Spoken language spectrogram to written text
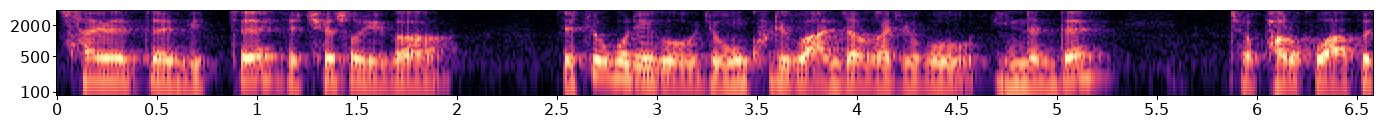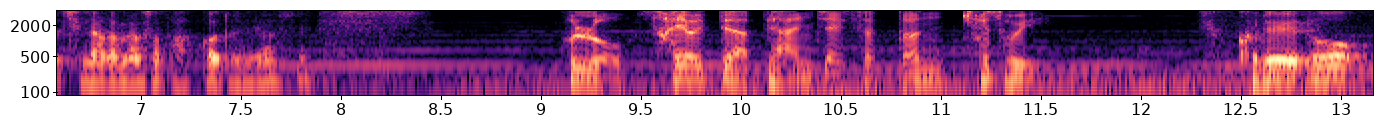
사열대 밑에 이제 최소희가 이제 쪼그리고 이제 웅크리고 앉아가지고 있는데 저 바로 그 앞을 지나가면서 봤거든요. 홀로 사열대 앞에 앉아 있었던 최소희. 그래도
